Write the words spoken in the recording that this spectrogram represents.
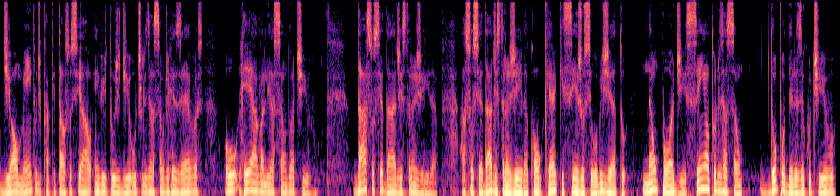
de aumento de capital social em virtude de utilização de reservas ou reavaliação do ativo. Da sociedade estrangeira. A sociedade estrangeira, qualquer que seja o seu objeto, não pode, sem autorização do Poder Executivo,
